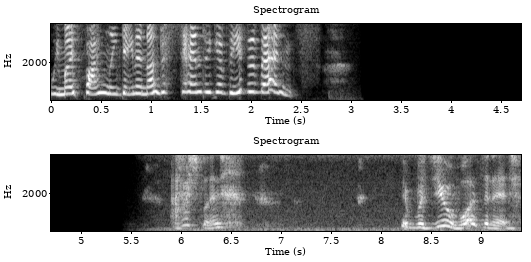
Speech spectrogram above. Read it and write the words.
We might finally gain an understanding of these events. Ashlyn? It was you, wasn't it?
